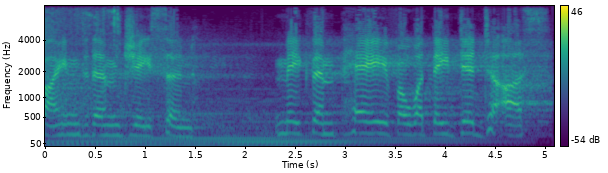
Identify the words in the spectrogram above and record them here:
Find them, Jason. Make them pay for what they did to us.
